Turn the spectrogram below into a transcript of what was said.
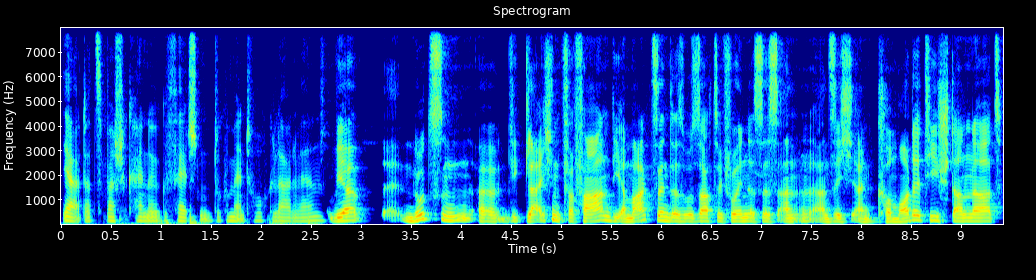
ja, da zum Beispiel keine gefälschten Dokumente hochgeladen werden? Wir äh, nutzen äh, die gleichen Verfahren, die am Markt sind. Also sagte ich vorhin, das ist an, an sich ein Commodity-Standard.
